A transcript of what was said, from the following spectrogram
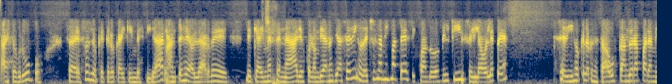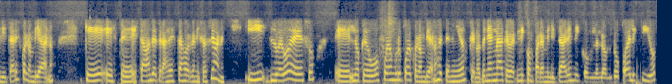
a estos grupos? O sea, eso es lo que creo que hay que investigar antes de hablar de, de que hay mercenarios colombianos. Ya se dijo, de hecho es la misma tesis, cuando 2015 y la OLP se dijo que lo que se estaba buscando era paramilitares colombianos que este, estaban detrás de estas organizaciones. Y luego de eso, eh, lo que hubo fue un grupo de colombianos detenidos que no tenían nada que ver ni con paramilitares ni con los grupos delictivos,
